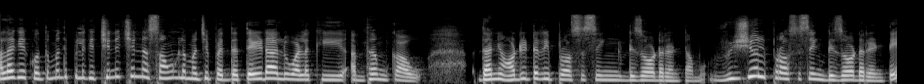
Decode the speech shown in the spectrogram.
అలాగే కొంతమంది పిల్లలకి చిన్న చిన్న సౌండ్ల మధ్య పెద్ద తేడాలు వాళ్ళకి అర్థం కావు. దాన్ని ఆడిటరీ ప్రాసెసింగ్ డిజార్డర్ అంటాము. విజువల్ ప్రాసెసింగ్ డిజార్డర్ అంటే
